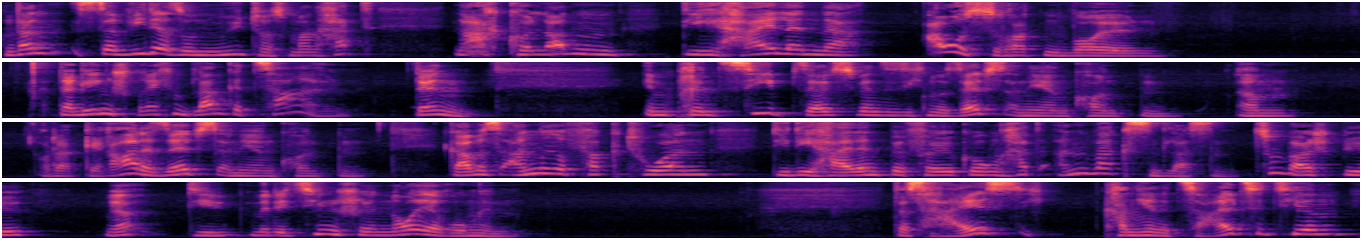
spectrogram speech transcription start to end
Und dann ist da wieder so ein Mythos. Man hat nach Kolonnen die Highlander ausrotten wollen. Dagegen sprechen blanke Zahlen. Denn im Prinzip, selbst wenn sie sich nur selbst ernähren konnten, ähm, oder gerade selbst ernähren konnten, gab es andere Faktoren, die die Highland-Bevölkerung hat anwachsen lassen. Zum Beispiel ja, die medizinische Neuerungen. Das heißt, ich kann hier eine Zahl zitieren,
